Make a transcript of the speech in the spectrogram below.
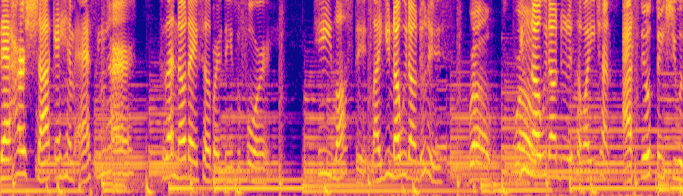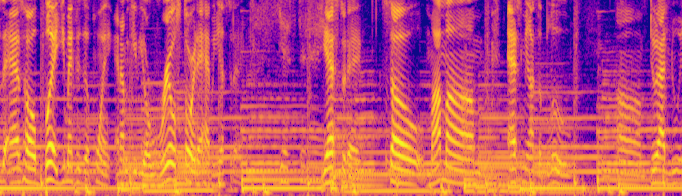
that her shock at him asking her, because I know they've celebrated things before he lost it. Like you know we don't do this, bro. Bro, you know we don't do this. So why you trying? I still think she was an asshole, but you make a good point, and I'm gonna give you a real story that happened yesterday. Yesterday. Yesterday. So my mom asked me out the blue, um, did I knew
